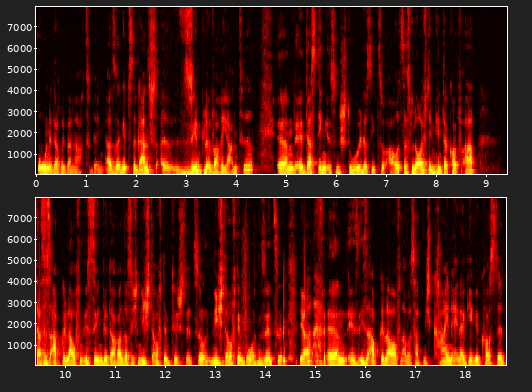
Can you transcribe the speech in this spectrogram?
ohne darüber nachzudenken. Also da gibt es eine ganz äh, simple Variante. Ähm, äh, das Ding ist ein Stuhl, das sieht so aus, das läuft im Hinterkopf ab dass es abgelaufen ist, sehen wir daran, dass ich nicht auf dem Tisch sitze und nicht auf dem Boden sitze. ja, ähm, es ist abgelaufen, aber es hat mich keine Energie gekostet.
